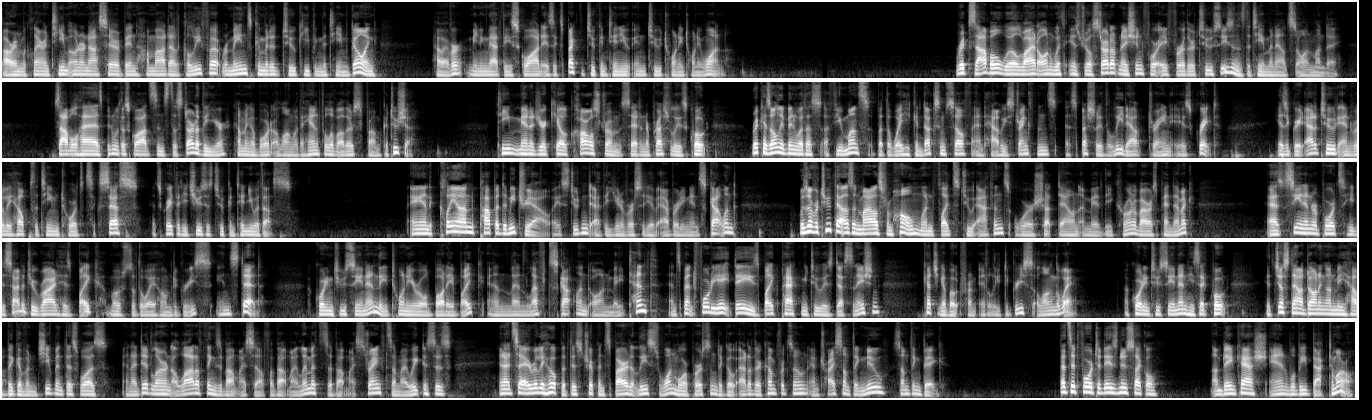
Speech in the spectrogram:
Bahrain McLaren team owner Nasser bin Hamad Al Khalifa remains committed to keeping the team going, however, meaning that the squad is expected to continue into 2021. Rick Zabel will ride on with Israel Startup Nation for a further two seasons, the team announced on Monday. Zabel has been with the squad since the start of the year, coming aboard along with a handful of others from Katusha. Team manager Kjell Carlström said in a press release, quote, Rick has only been with us a few months, but the way he conducts himself and how he strengthens, especially the lead out train, is great. He has a great attitude and really helps the team towards success. It's great that he chooses to continue with us and Cleon Papadimitriou, a student at the University of Aberdeen in Scotland, was over 2,000 miles from home when flights to Athens were shut down amid the coronavirus pandemic. As CNN reports, he decided to ride his bike most of the way home to Greece instead. According to CNN, the 20 year old bought a bike and then left Scotland on May 10th and spent 48 days bikepacking to his destination, catching a boat from Italy to Greece along the way. According to CNN, he said, quote, it's just now dawning on me how big of an achievement this was, and I did learn a lot of things about myself, about my limits, about my strengths and my weaknesses. And I'd say I really hope that this trip inspired at least one more person to go out of their comfort zone and try something new, something big. That's it for today's news cycle. I'm Dane Cash, and we'll be back tomorrow.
